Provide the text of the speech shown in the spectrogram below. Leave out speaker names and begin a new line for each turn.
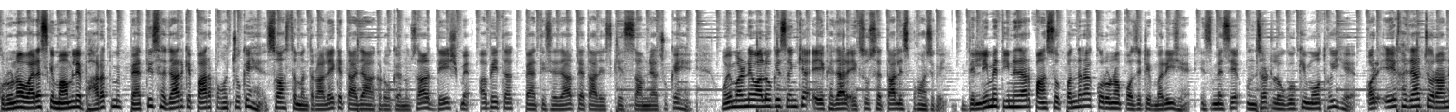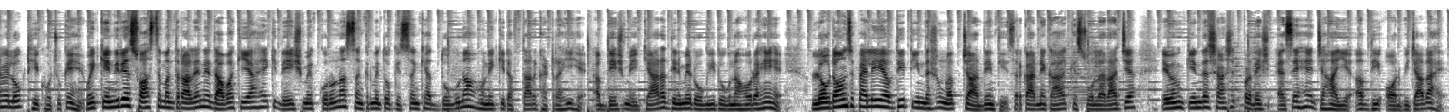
Corona virus के मामले भारत में पैंतीस हज़ार के पार पहुँच चुके हैं। स्वास्थ्य मंत्रालय के ताज़ा आंकड़ों के अनुसार देश में अभी तक पैंतीस हज़ार तैतालीस केस सामने आ चुके हैं। वहीं मरने वालों की संख्या एक पहुँच गई। दिल्ली में तीन हज़ार पाँच सौ पंद्रह कोरोना पॉजिटिव मरीज़ हैं। इसमें से उनसठ लोगों की मौत हुई है और एक हज़ार चौरानवे लोग ठीक हो चुके हैं। वहीं केंद्रीय स्वास्थ्य मंत्रालय ने दावा किया है कि देश में कोरोना संक्रमितों की संख्या दोगुना होने की रफ्तार घट रही है। अब देश में ग्यारह दिन में रोगी दोगुना हो रहे हैं। लॉकडाउन से पहले ये अवधि तीन दशमलव चार दिन थी। सरकार ने कहा कि 16 राज्य एवं केंद्र शासित प्रदेश ऐसे हैं जहाँ ये अवधि और भी ज़्यादा है।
